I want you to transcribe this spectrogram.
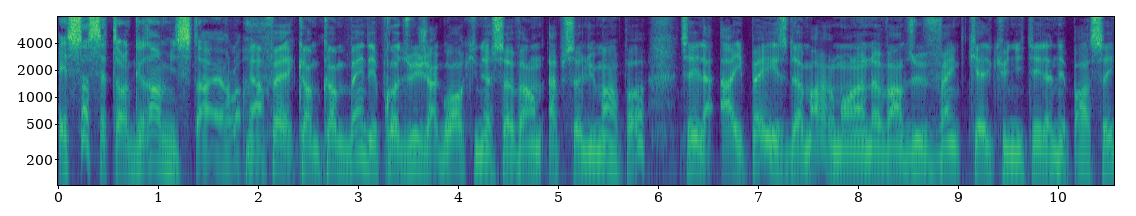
Et ça, c'est un grand mystère. Là. Mais en fait, comme, comme bien des produits Jaguar qui ne se vendent absolument pas, tu sais, la I-Pace demeure, mais on en a vendu 20 quelques unités l'année passée.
